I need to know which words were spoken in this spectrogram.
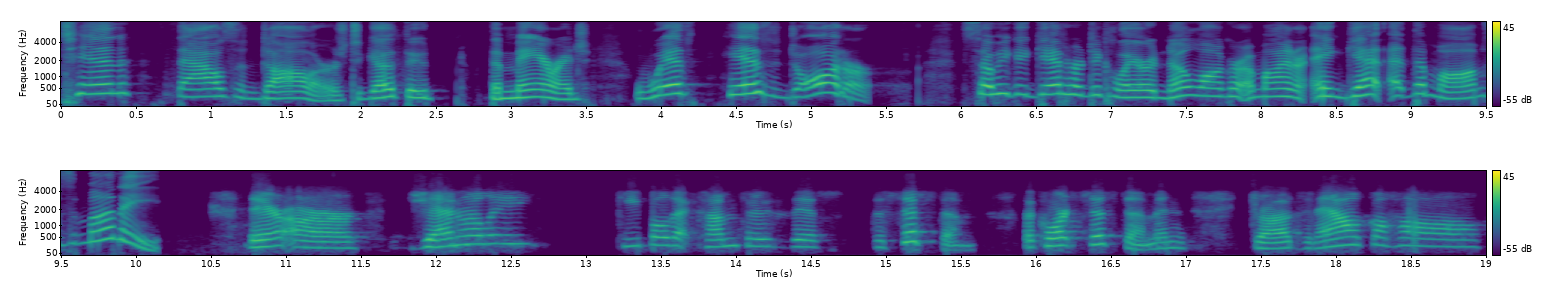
$10,000 to go through the marriage with his daughter so he could get her declared no longer a minor and get at the mom's money. There are generally people that come through this the system, the court system, and drugs and alcohol,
